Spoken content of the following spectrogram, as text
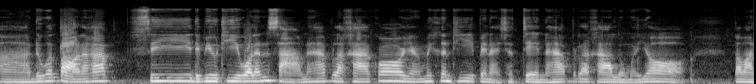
อ่าดูกันต่อนะครับ CWT w a l l e n 3นะครับ ราคาก็ยังไม่เคลื่อนที่ไปไหนชัดเจนนะครับ ราคาลงมาย่อประมาณ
